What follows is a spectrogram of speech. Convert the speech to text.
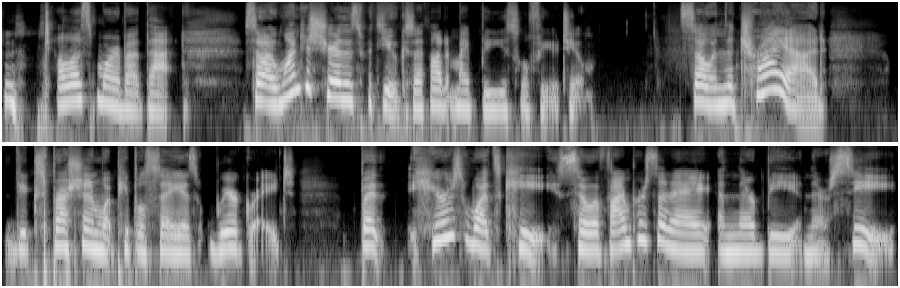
tell us more about that. So I wanted to share this with you because I thought it might be useful for you too. So in the triad, the expression, what people say is, we're great. But here's what's key. So if I'm person A and they're B and they're C,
